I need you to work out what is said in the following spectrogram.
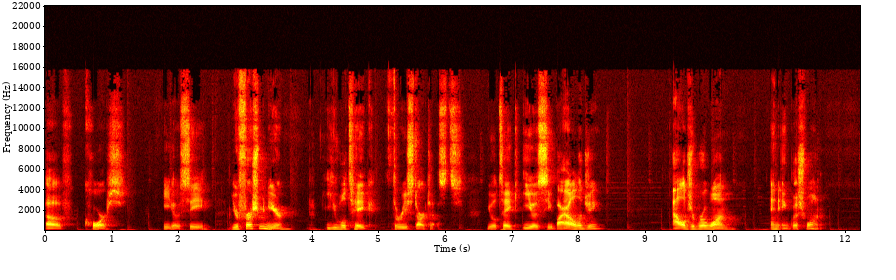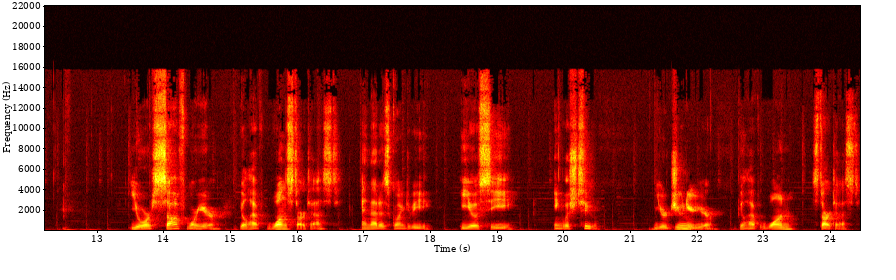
of course, EOC. Your freshman year, you will take three STAAR tests. You will take EOC Biology, Algebra 1, and English 1. Your sophomore year, you'll have one STAAR test, and that is going to be EOC English 2. Your junior year, you'll have one STAAR test,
